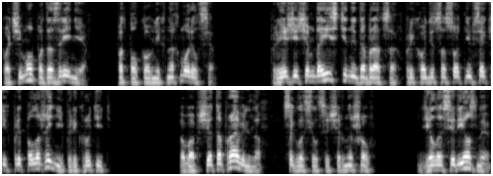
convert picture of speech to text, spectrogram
Почему подозрения? Подполковник нахмурился. Прежде чем до истины добраться, приходится сотни всяких предположений перекрутить. «Вообще-то правильно», — согласился Чернышов. «Дело серьезное.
